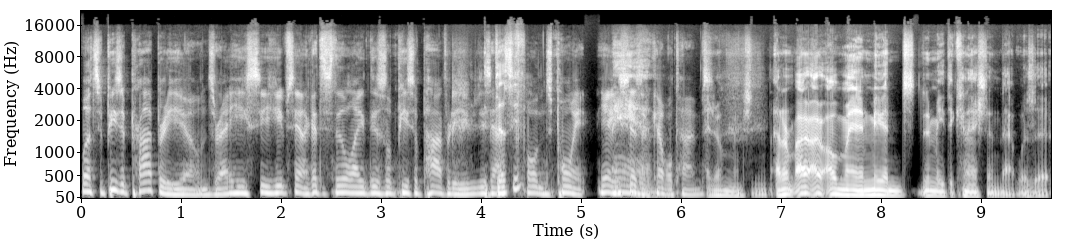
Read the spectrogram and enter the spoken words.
Well, it's a piece of property he owns, right? He, he keeps saying, I got this little, like this little piece of property. He's Does he? Fulton's Point. Yeah, he says it a couple times. I don't mention. I don't. I, I, oh man, maybe I just didn't make the connection. That was it.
